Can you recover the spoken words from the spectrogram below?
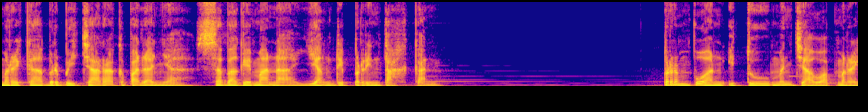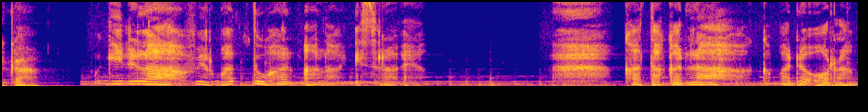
mereka berbicara kepadanya sebagaimana yang diperintahkan. Perempuan itu menjawab mereka, Beginilah firman Tuhan Allah Israel. Katakanlah kepada orang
